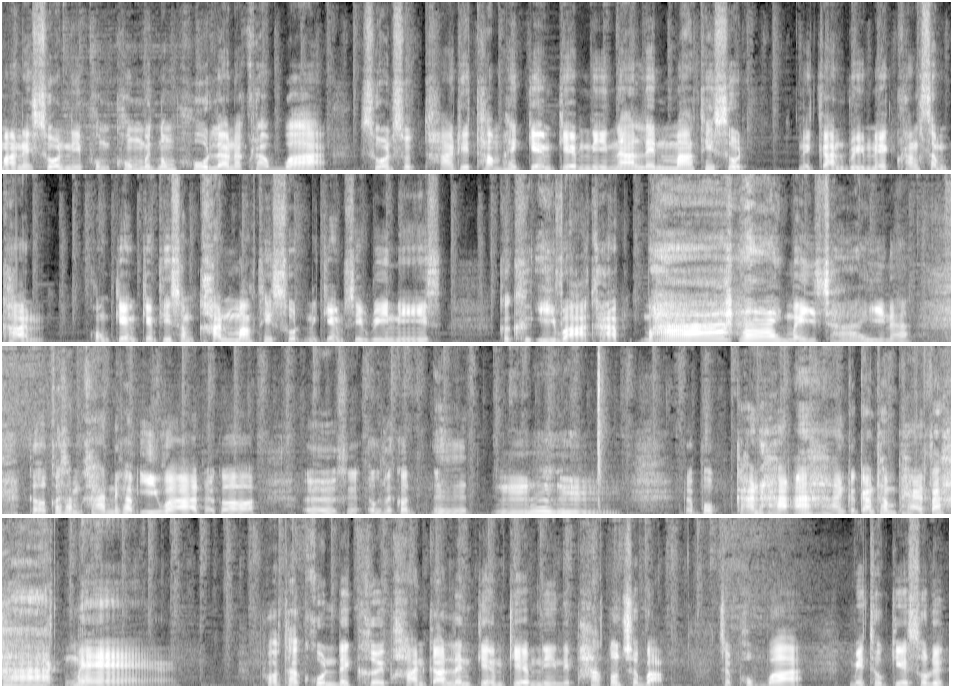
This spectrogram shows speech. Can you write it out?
มาในส่วนนี้ผมคงไม่ต้องพูดแล้วนะครับว่า ส่วนสุดท้ายที่ทำให้เกมเกมนี้น่าเล่นมากที่สุด ในการรีเมคครั้งสำคัญ ของเกมเกมที่สำคัญมากที่สุดในเกมซีรีส์นี้ก็คืออีวาครับว้าไม่ใช่นะ ก็ก็สำคัญนะครับอีวาแล้วก็เออแล้วก็เออระบบการหาอาหารกับการทำแผนตะหากแหมเพราะถ้าคุณได้เคยผ่านการเล่นเกมเกมนี้ในภาคต้นฉบับ จะพบว่า Metal Gear Solid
